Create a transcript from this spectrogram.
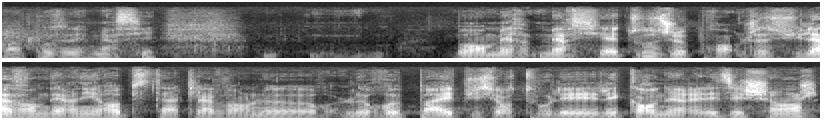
va poser, merci. Bon, merci à tous. Je, prends, je suis l'avant-dernier obstacle avant le, repas et puis surtout les, corners et les échanges.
